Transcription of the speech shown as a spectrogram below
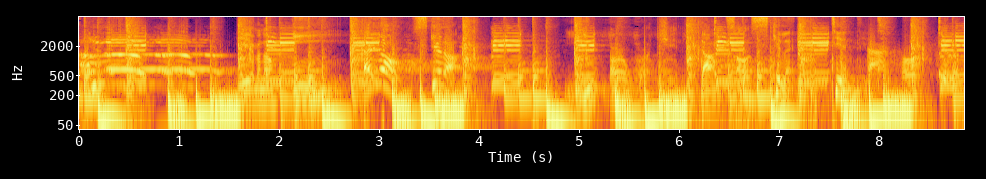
Skilla! Hear me now? E. Mm. Hey, yo, Skilla! You are watching Dancehall Skilla Entertainment.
